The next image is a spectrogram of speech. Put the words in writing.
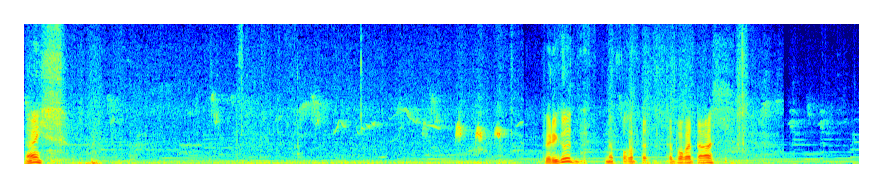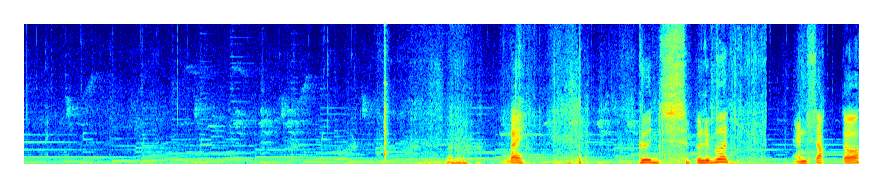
Nice! Very good. Napakata napakataas. Okay. Goods sa palibot. And sakto,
